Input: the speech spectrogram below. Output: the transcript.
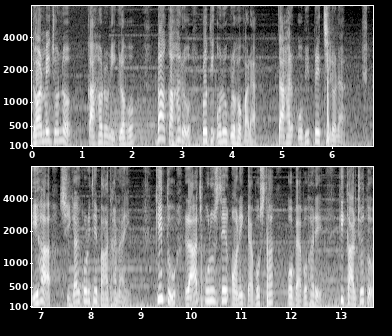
ধর্মের জন্য কাহারও নিগ্রহ বা কাহারও প্রতি অনুগ্রহ করা তাহার অভিপ্রেত ছিল না। ইহা স্বীকার করিতে বাধা নাই। কিন্তু রাজপুরুষদের অনেক ব্যবস্থা ও ব্যবহারে কি কার্যত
